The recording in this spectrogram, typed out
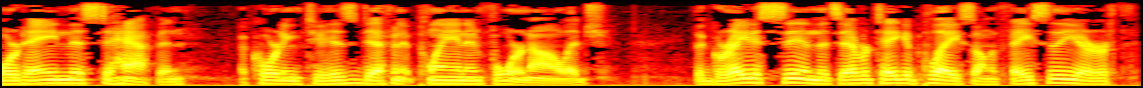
ordained this to happen according to his definite plan and foreknowledge. The greatest sin that's ever taken place on the face of the earth,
